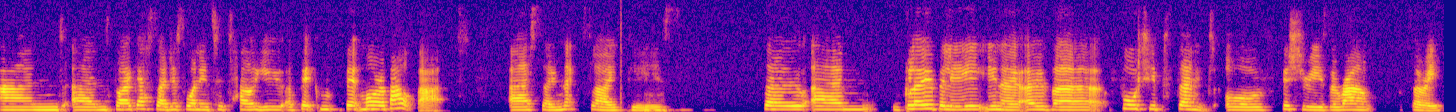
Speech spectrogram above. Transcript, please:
And um, so I guess I just wanted to tell you a bit, bit more about that. Uh, so next slide, please. So um, globally, you know, over 40% of fisheries around, sorry,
